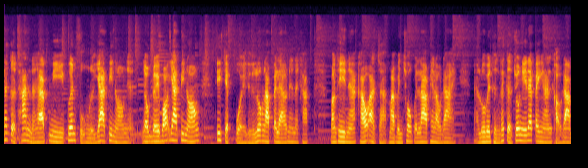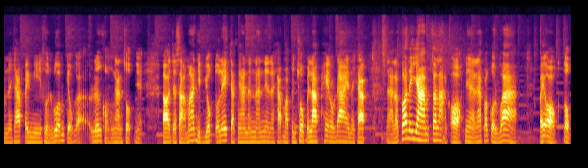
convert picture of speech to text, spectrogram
ถ้าเกิดท่านนะครับมีเพื่อนฝูงหรือญาติพี่น้องเนี่ยโดยเฉพาะญาติพี่น้องที่เจ็บป่วยหรือล่วงลับไปแล้วเนี่ยนะครับ บางทีเนี่ยเขาอาจจะมาเป็นโชคเป็นลาภให้เราได้นะรวมไปถึงถ้าเกิดช่วงนี้ได้ไปงานเขาดำนะครับ ไปมีส่วนร่วมเกี่ยวกับเรื่องของงานศพเนี่ยเราจะสามารถหยิบยกตัวเลขจากงานนั้นๆเนี่ยนะครับมาเป็นโชคเป็นลาภให้เราได้นะครับนะแล้วก็ในยามสลากออกเนี่ยนะปรากฏว่าไปออกตก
